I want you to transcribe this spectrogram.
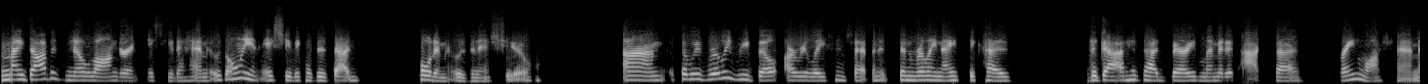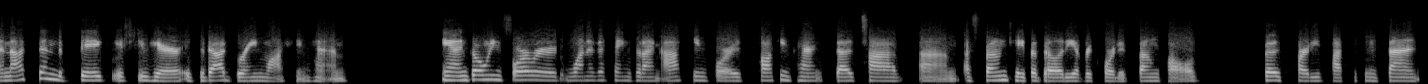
my job is no longer an issue to him. It was only an issue because his dad told him it was an issue. Um, so we've really rebuilt our relationship, and it's been really nice because the dad has had very limited access brainwash him, and that's been the big issue here is the dad brainwashing him. And going forward, one of the things that I'm asking for is Talking Parents does have um, a phone capability of recorded phone calls. Both parties have to consent.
